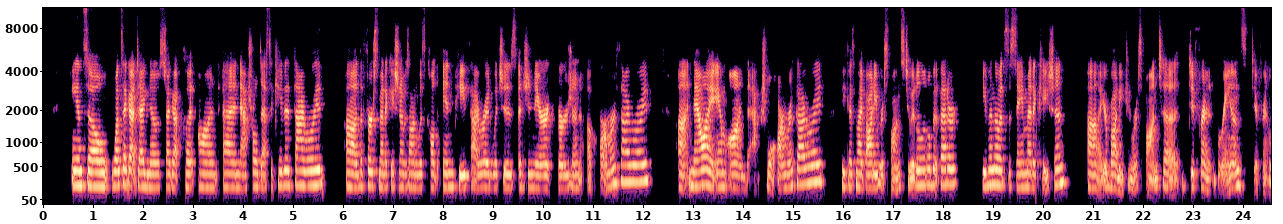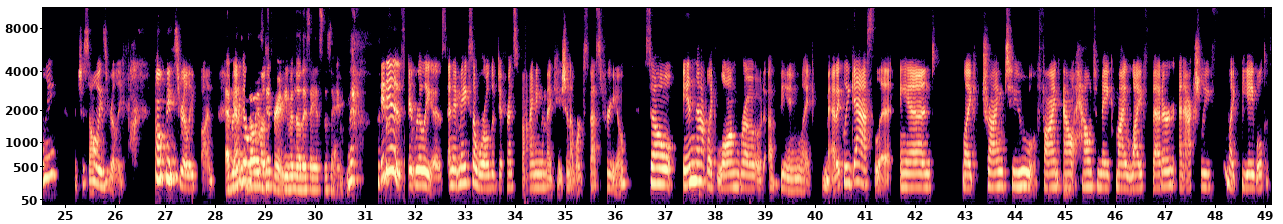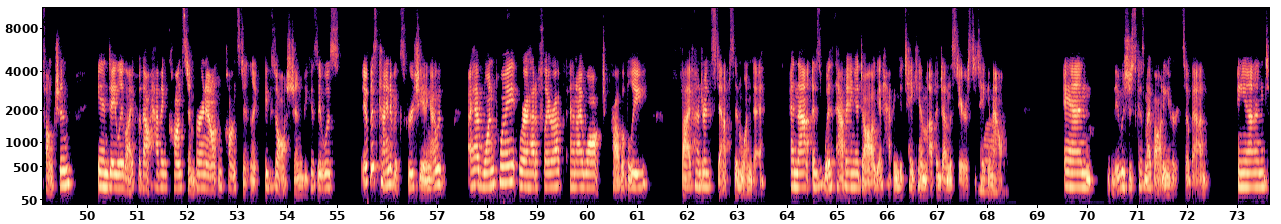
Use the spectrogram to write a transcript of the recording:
And so once I got diagnosed, I got put on a natural desiccated thyroid. Uh, the first medication I was on was called NP thyroid, which is a generic version of Armour thyroid. Uh, now I am on the actual Armour thyroid because my body responds to it a little bit better. Even though it's the same medication, uh, your body can respond to different brands differently, which is always really fun. always really fun. Everything's go always different, even though they say it's the same. it is. It really is. And it makes a world of difference finding the medication that works best for you. So, in that like long road of being like medically gaslit and like trying to find out how to make my life better and actually like be able to function in daily life without having constant burnout and constant like exhaustion because it was it was kind of excruciating. I would i had one point where i had a flare up and i walked probably 500 steps in one day. And that is with having a dog and having to take him up and down the stairs to take wow. him out. And it was just because my body hurt so bad and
